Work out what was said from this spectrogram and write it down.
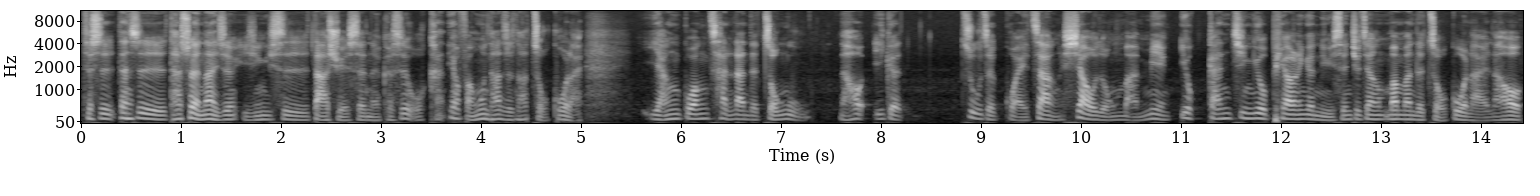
就是，但是他虽然那已经已经是大学生了，可是我看要访问他的时候，他走过来，阳光灿烂的中午，然后一个。拄着拐杖、笑容满面、又干净又漂亮一个女生，就这样慢慢的走过来，然后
